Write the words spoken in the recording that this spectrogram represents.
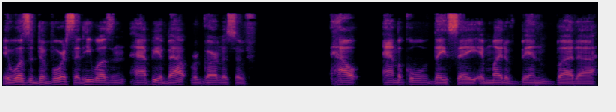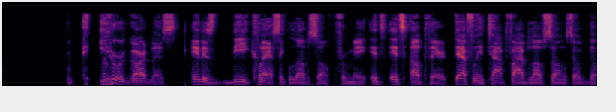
it was a divorce that he wasn't happy about regardless of how amicable they say it might have been. But uh irregardless it is the classic love song for me. It's it's up there. Definitely top 5 love songs of the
